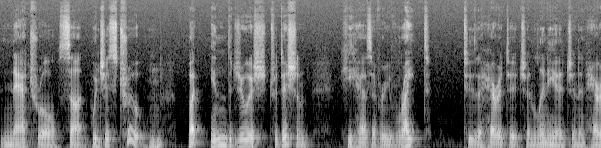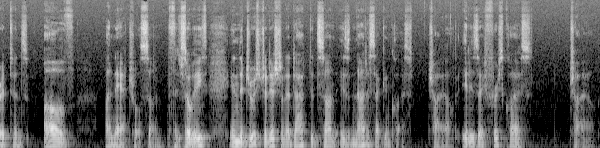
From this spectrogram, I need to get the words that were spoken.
natural son, which is true. But in the Jewish tradition, he has every right to the heritage and lineage and inheritance of a natural son. so he's in the Jewish tradition, adopted son is not a second class child. It is a first class child.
